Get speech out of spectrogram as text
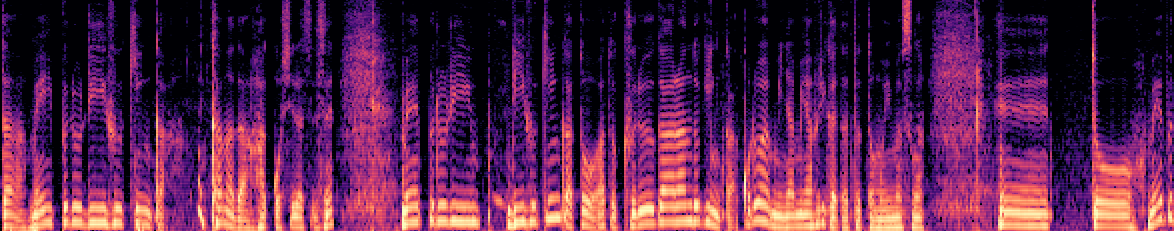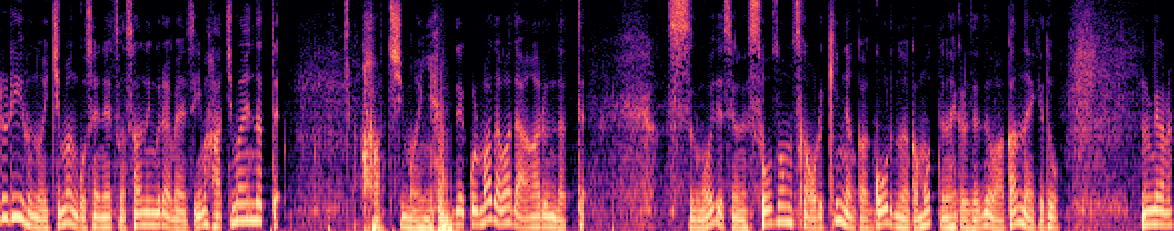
たメイプルリーフ金貨、カナダ発行してるやつですね。メイプルリーフ金貨と、あとクルーガーランド銀貨、これは南アフリカだったと思いますが、えー、っと、メイプルリーフの1万5000円のやつが3年ぐらい前です。今8万円だって。8万円。で、これまだまだ上がるんだって。すごいですよね。想像もつかん。俺金なんかゴールドなんか持ってないから全然わかんないけど、だから、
